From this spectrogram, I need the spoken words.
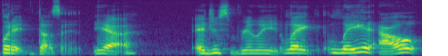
but it doesn't. yeah, it just really Like laid out,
